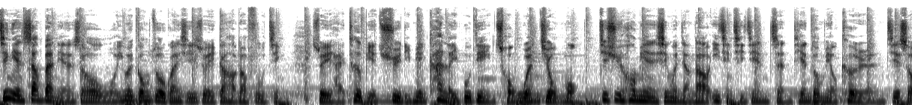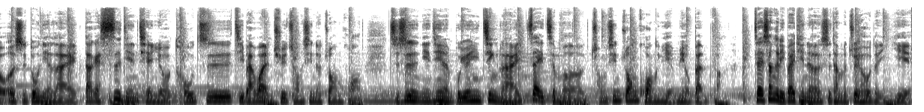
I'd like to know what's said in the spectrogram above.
今年上半年的时候，我因为工作关系，所以刚好到附近，所以还特别去里面看了一部电影，重温旧梦。继续后面新闻讲到，疫情期间整天都没有客人，接手二十多年来，大概四年前有投资几百万去重新的装潢，只是年轻人不愿意进来，再怎么重新装潢也没有办法。在上个礼拜天呢，是他们最后的营业。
